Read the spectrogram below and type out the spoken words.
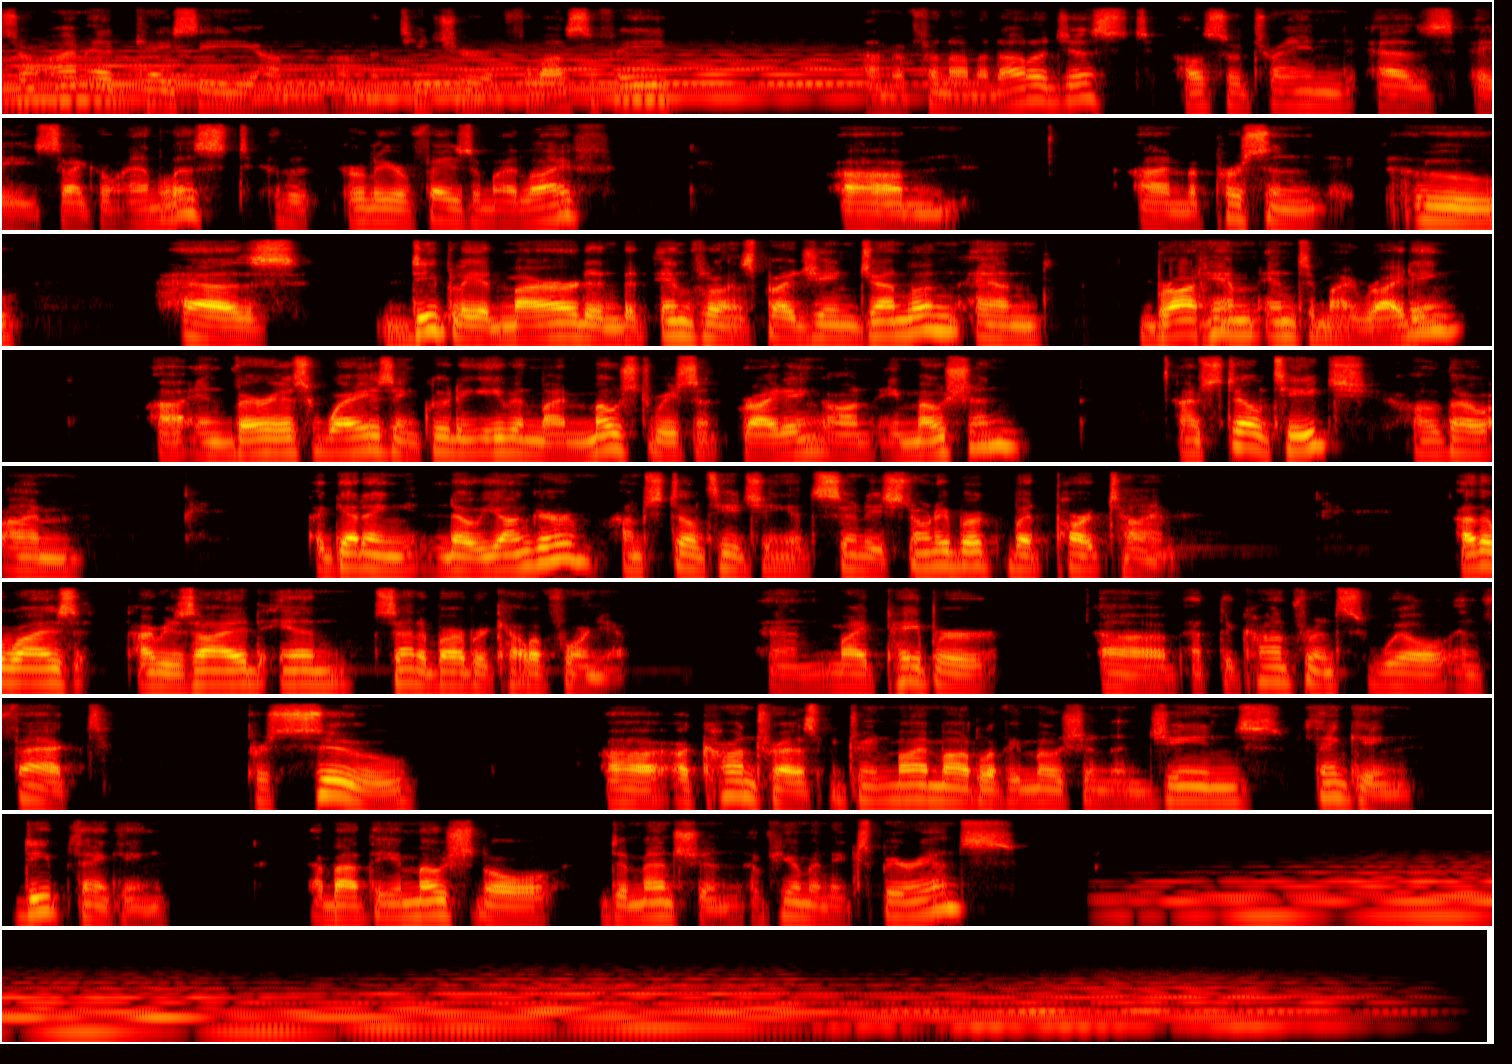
So I'm Ed Casey. I'm, I'm a teacher of philosophy. I'm a phenomenologist, also trained as a psychoanalyst at an earlier phase of my life. Um, I'm a person who has deeply admired and been influenced by Gene Gendlin and brought him into my writing uh, in various ways, including even my most recent writing on emotion. I still teach, although I'm getting no younger. I'm still teaching at SUNY Stony Brook, but part time. Otherwise, I reside in Santa Barbara, California. And my paper uh, at the conference will, in fact, pursue uh, a contrast between my model of emotion and Gene's thinking, deep thinking about the emotional dimension of human experience.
